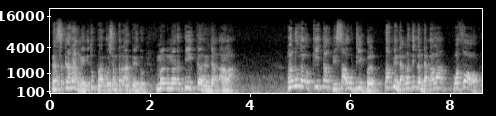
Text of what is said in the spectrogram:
Nah sekarang ya itu bagus yang terakhir itu mengerti kehendak Allah. Lalu kalau kita bisa audible tapi tidak ngerti kehendak Allah, what for?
